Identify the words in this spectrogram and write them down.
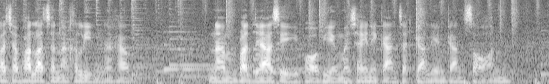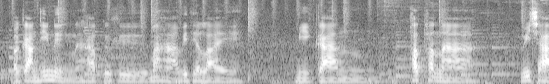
ราชภัฏราชนครินนะครับนำปรัชญาเศรษฐกิจพอเพียงมาใช้ในการจัดการเรียนการสอน ประการที่1นงนะครับก็คือมหาวิทยาลัยมีการพัฒนาวิชา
